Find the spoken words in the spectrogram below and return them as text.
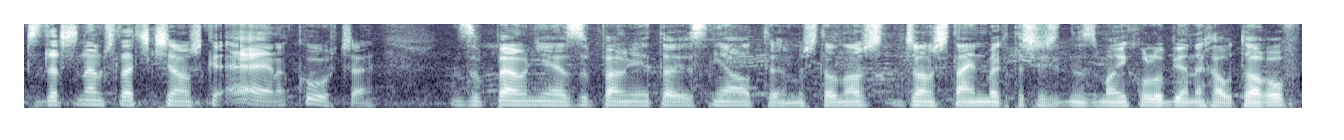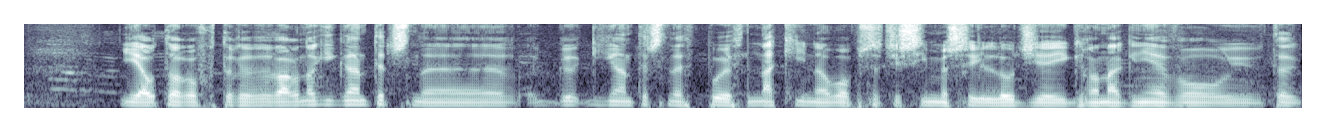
czy zaczynam czytać książkę, e, no kurczę, zupełnie, zupełnie to jest nie o tym. Zresztą no, John Steinbeck też jest jednym z moich ulubionych autorów i autorów, który wywarł no, gigantyczny, gigantyczny wpływ na kino, bo przecież i Myszy i Ludzie, i Grona Gniewu, i te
